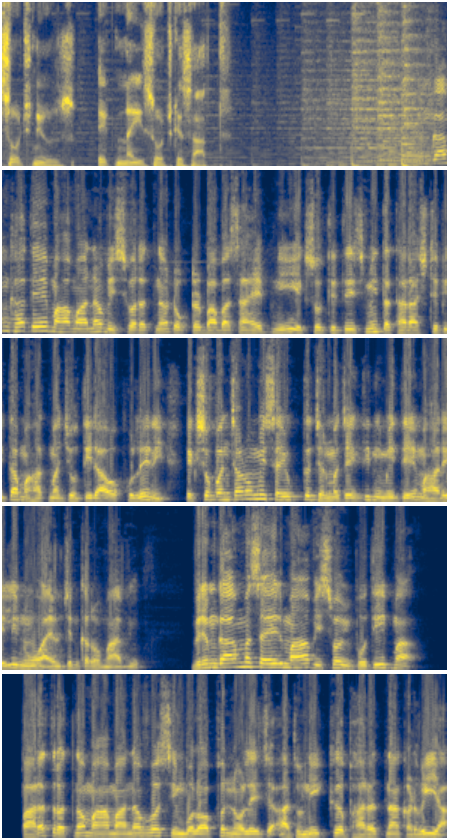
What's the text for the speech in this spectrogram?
सोच न्यूज एक नई सोच के साथ ગામ ખાતે મહામાનવ વિશ્વરત્ન ડોક્ટર બાબા સાહેબની એકસો તેત્રીસમી તથા રાષ્ટ્રપિતા મહાત્મા જ્યોતિરાવ ફૂલેની એકસો પંચાણુંમી સંયુક્ત જન્મજયંતિ નિમિત્તે મહારેલીનું આયોજન કરવામાં આવ્યું વિરમગામ શહેરમાં વિશ્વ વિભૂતિ મા- ભારત રત્ન મહામાનવ સિમ્બોલ ઓફ નોલેજ આધુનિક ભારતના કડવૈયા.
